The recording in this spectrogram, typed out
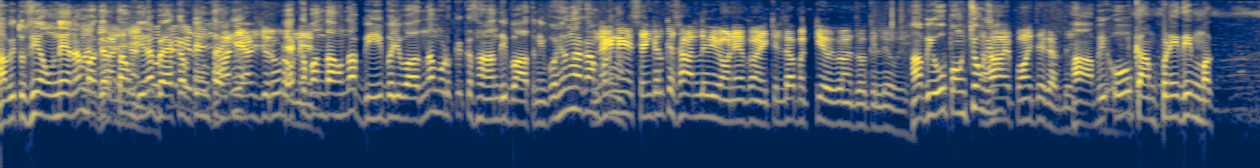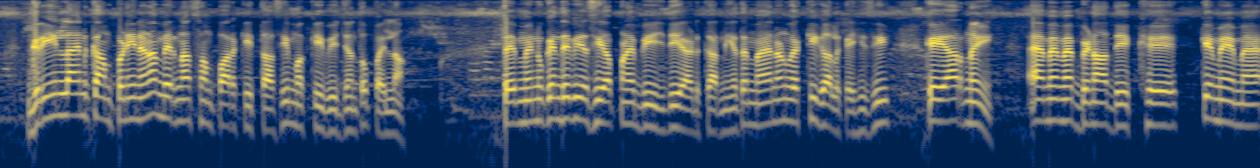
ਹਾਂ ਵੀ ਤੁਸੀਂ ਆਉਂਦੇ ਆ ਨਾ ਮਗਰ ਤਾਂ ਹੁੰਦੀ ਨਾ ਬੈਕਅਪ ਟੀਮ ਤਾਂ ਹਾਂਜੀ, ਹੈਗੀ ਹਾਂਜੀ, ਜ਼ਰੂਰ ਆ। ਆਉਂਦੇ ਇੱਕ ਆ। ਬੰਦਾ ਹੁੰਦਾ ਬੀ ਬਜਵਾਦ ਨਾ ਮੁੜ ਕੇ ਕਿਸਾਨ ਦੀ ਬਾਤ ਨਹੀਂ ਪੁੱਛਦਾ ਨਹੀਂ ਕੰਪਨੀ ਨਹੀਂ ਸਿੰਗਲ ਕਿਸਾਨ ਲਈ ਵੀ ਆਉਣੇ ਆ, ਭਾਵੇਂ ਕਿੱਲਾ ਮੱਕੀ ਹੋਵੇ ਭਾਵੇਂ 2 ਕਿੱਲੇ ਹੋਵੇ। ਹਾਂ ਵੀ ਉਹ ਪਹੁੰਚੋਗੇ ਨਾ? ਹਾਂ ਇਹ ਪਹੁੰਚਦੇ ਕਰਦੇ। ਹਾਂ ਵੀ ਉਹ ਕੰਪਨੀ ਦੀ ਗ੍ਰੀਨ ਲਾਈਨ ਕੰਪਨੀ ਨੇ ਨਾ ਮੇਰੇ ਨਾਲ ਸੰਪਰਕ ਕੀਤਾ ਸੀ ਮੱਕੀ ਬੀਜਣ ਤੋਂ ਪਹਿਲਾਂ। ਤੇ ਮੈਨੂੰ ਕਹਿੰਦੇ ਵੀ ਅਸੀਂ ਆਪਣੇ ਬੀਜ ਦੀ ਐਡ ਕਰਨੀ ਹੈ ਤੇ ਮੈਂ ਇਹਨਾਂ ਨੂੰ ਇੱਕ ਹੀ ਗੱਲ ਕਹੀ ਸੀ ਕਿ ਯਾਰ ਨਹੀਂ, ਐਵੇਂ ਮੈਂ ਬਿਨਾ ਦੇਖੇ ਕਿਵੇਂ ਮੈਂ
